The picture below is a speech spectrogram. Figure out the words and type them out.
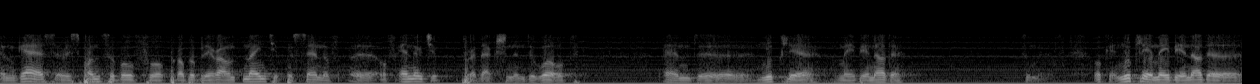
and gas are responsible for probably around 90% of, of energy production in the world, and nuclear maybe another Okay, nuclear maybe another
